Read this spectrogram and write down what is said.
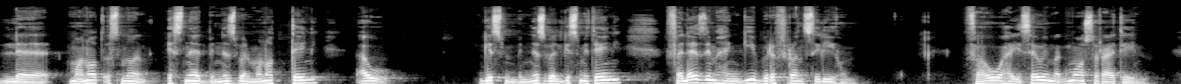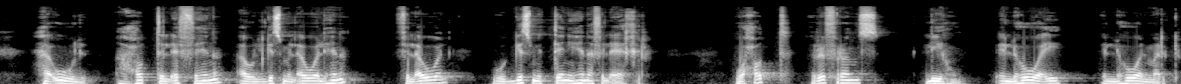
لمناط اسناد إسناد بالنسبة لمناط تاني أو جسم بالنسبة لجسم تاني فلازم هنجيب reference ليهم. فهو هيساوي مجموع سرعتين. هقول هحط الاف هنا أو الجسم الأول هنا في الأول والجسم التاني هنا في الآخر. وأحط reference ليهم اللي هو إيه؟ اللي هو المركب.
